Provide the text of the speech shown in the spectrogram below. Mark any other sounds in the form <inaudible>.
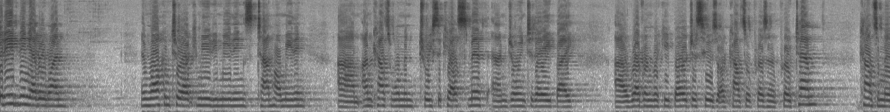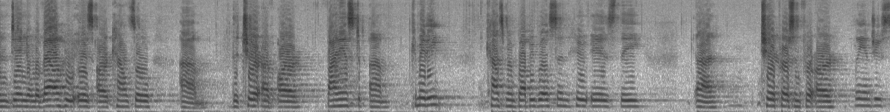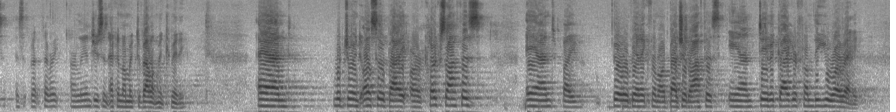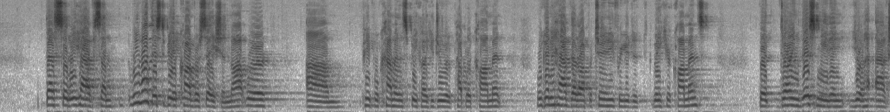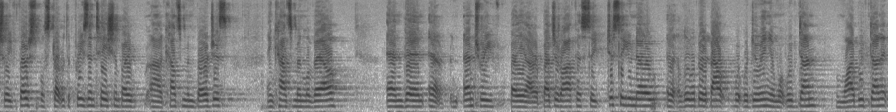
Good evening, everyone, and welcome to our community meetings, town hall meeting. Um, I'm Councilwoman Theresa Kail-Smith, and I'm joined today by uh, Reverend Ricky Burgess, who's our council president pro tem, Councilman Daniel Lavelle, who is our council, um, the chair of our finance um, committee, Councilman Bobby Wilson, who is the uh, chairperson for our land use, is that right? Our land use and economic development committee. And we're joined also by our clerk's office and by Bill Urbanic from our budget office and David Geiger from the URA. That's so we have some, we want this to be a conversation, not where um, people come in and speak like you do at a public comment. We're going to have that opportunity for you to make your comments. But during this meeting, you'll actually, first we'll start with the presentation by uh, Councilman Burgess and Councilman Lavelle, and then uh, an entry by our budget office, so just so you know a a little bit about what we're doing and what we've done and why we've done it.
